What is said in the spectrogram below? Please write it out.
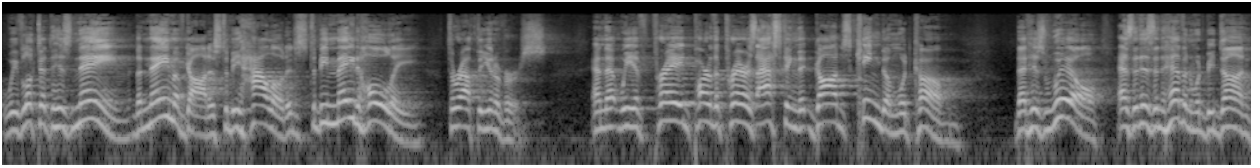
we've looked at His name. The name of God is to be hallowed, it's to be made holy throughout the universe. And that we have prayed, part of the prayer is asking that God's kingdom would come, that His will, as it is in heaven, would be done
